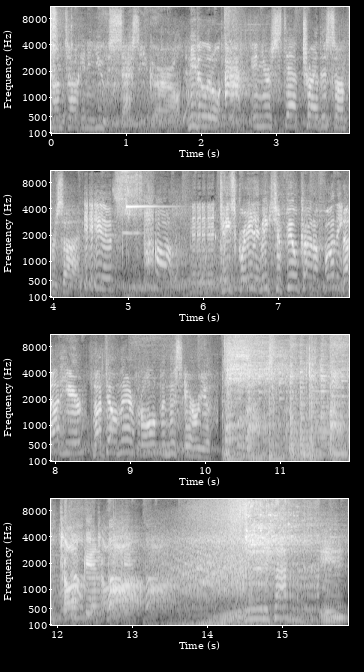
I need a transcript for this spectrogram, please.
I'm talking to you, sassy girl. Need a little ah in your step? Try this song for size. It's pop. It tastes great. It makes you feel kind of funny. Not here, not down there, but all up in this area. Talk'n Pop. You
